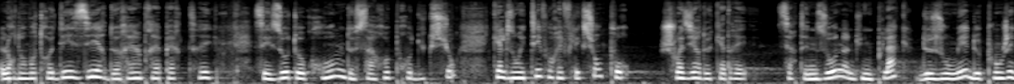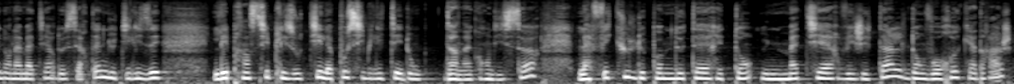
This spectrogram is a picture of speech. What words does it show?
Alors dans votre désir de réinterpréter ces autochromes, de sa reproduction, quelles ont été vos réflexions pour choisir de cadrer certaines zones d'une plaque, de zoomer, de plonger dans la matière de certaines, d'utiliser les principes, les outils, la possibilité donc d'un agrandisseur, la fécule de pomme de terre étant une matière végétale dans vos recadrages,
